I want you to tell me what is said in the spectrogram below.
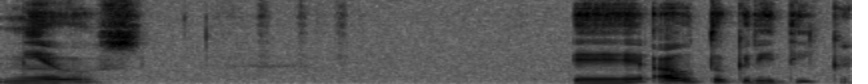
Miedos. Eh, autocrítica.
